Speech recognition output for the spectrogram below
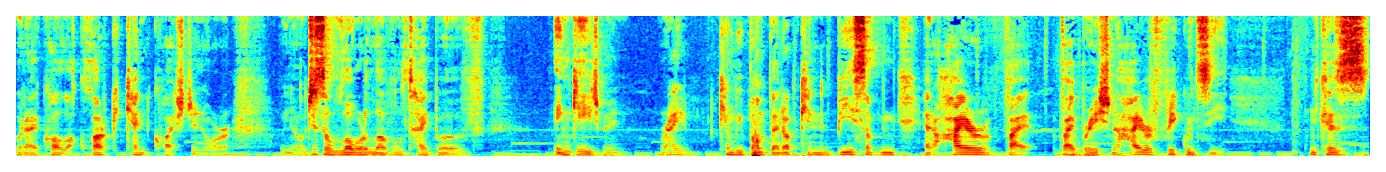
what I call a Clark Kent question or, you know, just a lower level type of engagement, right? Can we bump that up? Can it be something at a higher vi- vibration, a higher frequency? Because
